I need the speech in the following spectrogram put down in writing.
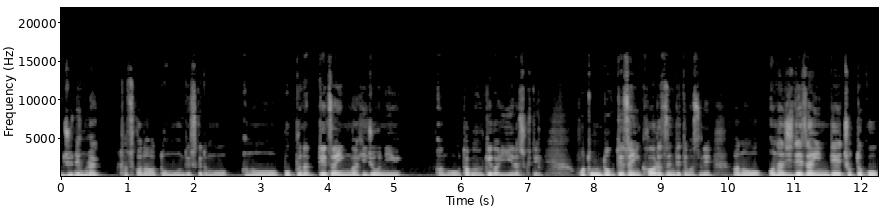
10年ぐらい経つかなと思うんですけどもあのポップなデザインが非常にあの多分受けがいいらしくてほとんどデザイン変わらずに出てますね。あの同じデザインでちょっとこう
